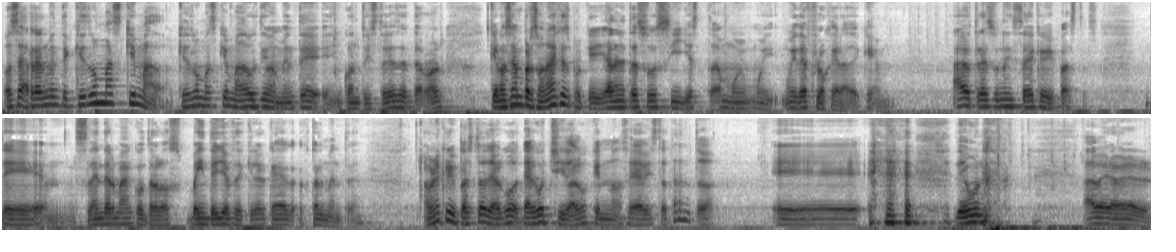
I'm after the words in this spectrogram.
O sea, realmente, ¿qué es lo más quemado? ¿Qué es lo más quemado últimamente en cuanto a historias de terror? Que no sean personajes, porque ya la neta eso sí está muy, muy, muy de flojera. De que. Ah, otra es una historia de creepypastas. De um, Slenderman contra los 20 Jeff de Killer que hay actualmente. Una creepypasta de algo, de algo chido, algo que no se haya visto tanto. Eh, de un. A ver, a ver.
